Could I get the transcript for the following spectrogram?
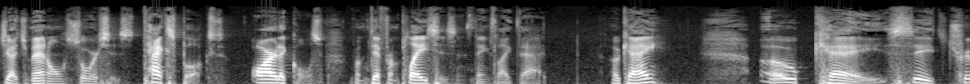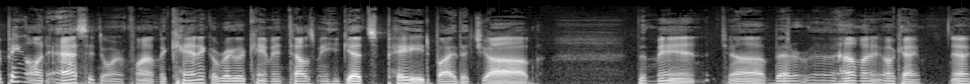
judgmental sources, textbooks, articles from different places and things like that. Okay? Okay. See, tripping on acid during fun. Mechanic, a regular came in, tells me he gets paid by the job. The man job better. Uh, how many? Okay. Uh,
